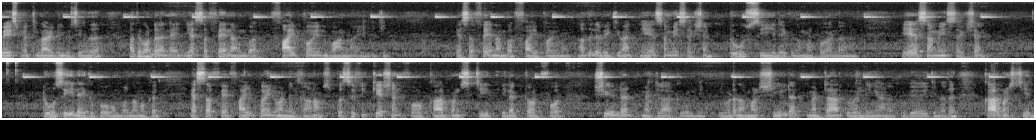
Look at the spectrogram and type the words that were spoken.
ബേസ് മെറ്റലായിട്ട് യൂസ് ചെയ്യുന്നത്. അതുകൊണ്ട് തന്നെ S F A number five point one ആയിരിക്കും. S F A number five point one അത് ലഭിക്കുവാൻ A S M E section two സിയിലേക്ക് നമ്മൾ പോകേണ്ടതാണ്. A S M E section two സിയിലേക്ക് പോകുമ്പോൾ നമുക്ക് S F A five point വണ്ണിൽ കാണാം. Specification for carbon steel electrode for shielded metal arc welding ഇവിടെ നമ്മൾ ഷീൽഡഡ് മെറ്റലാർക്ക് വെൽഡിംഗ് ആണ് ഉപയോഗിക്കുന്നത്. കാർബൺ സ്റ്റീൽ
